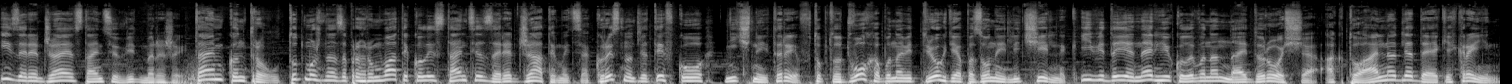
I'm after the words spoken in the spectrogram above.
і заряджає станцію від мережі. Time Control. Тут можна запрограмувати, коли станція заряджатиметься. Корисно для тих, в кого нічний тариф, тобто двох або навіть трьох діапазонний лічильник, і віддає енергію, коли вона найдорожча, актуально для деяких країн.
